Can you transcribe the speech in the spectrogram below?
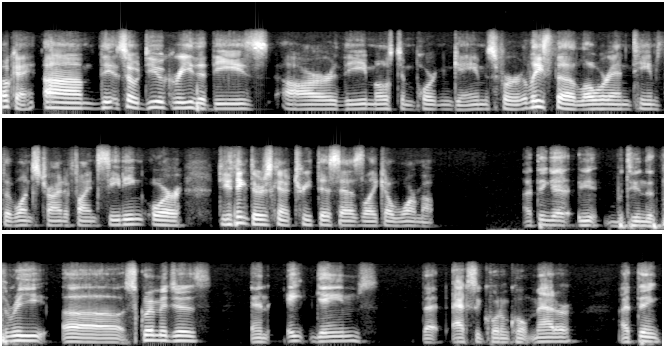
Okay. Um, the, so do you agree that these are the most important games for at least the lower end teams, the ones trying to find seating, or do you think they're just going to treat this as like a warm up? I think it, between the three uh, scrimmages and eight games that actually quote unquote matter, I think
